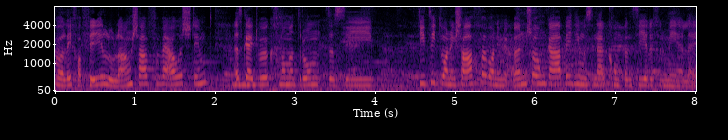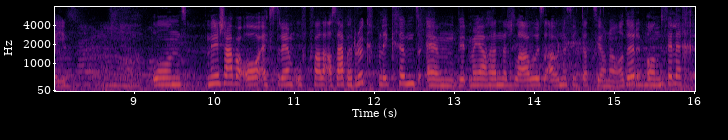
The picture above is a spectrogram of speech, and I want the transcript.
weil ich kann viel und lang arbeiten, wenn alles stimmt. Es geht wirklich nur darum, dass ich die Zeit, die ich arbeite, die ich mit Menschen umgebe, die muss ich dann kompensieren für mich allein. Und mir ist eben auch extrem aufgefallen, also eben rückblickend ähm, wird man ja höher schlau aus allen Situationen, oder? Und vielleicht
